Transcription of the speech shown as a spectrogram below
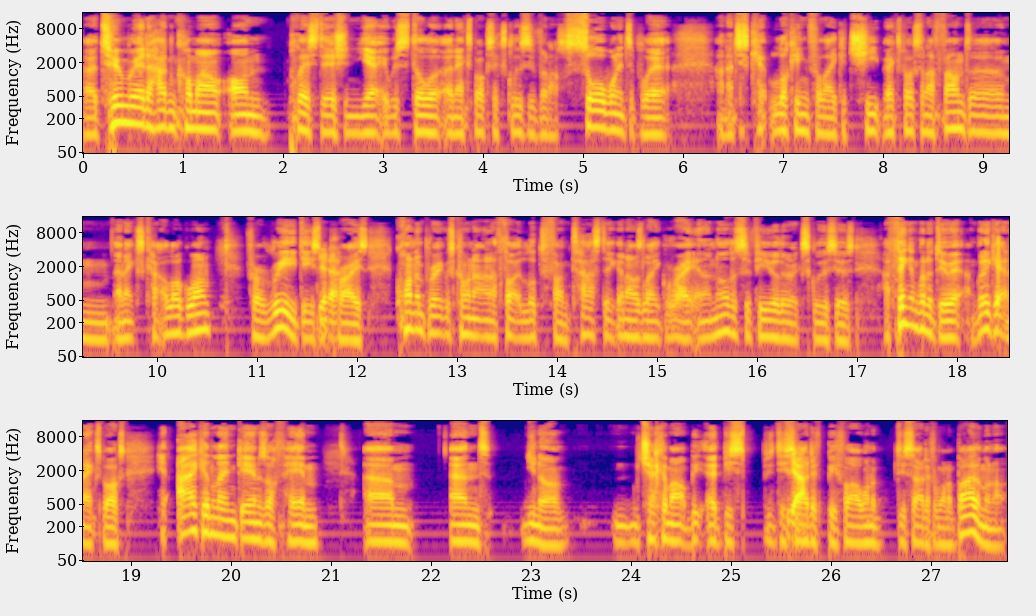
Uh, tomb raider hadn't come out on PlayStation yet. It was still an Xbox exclusive, and I so wanted to play it. And I just kept looking for like a cheap Xbox, and I found um, an X catalog one for a really decent Yeah. price. Quantum Break was coming out, and I thought it looked fantastic. And I was like, right. And I know there's a few other exclusives. I think I'm going to do it. I'm going to get an Xbox. I can lend games off him, um, and you know, check them out. Be, uh, be, decide if before I want to decide if I want to buy them or not.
